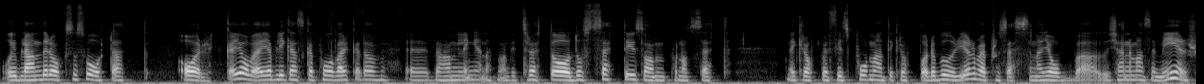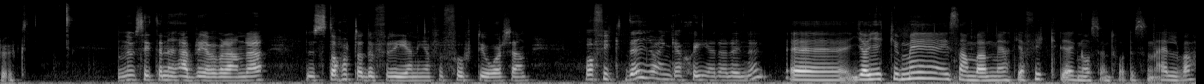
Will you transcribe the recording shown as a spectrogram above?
Och ibland är det också svårt att orka jobba. Jag blir ganska påverkad av eh, behandlingen, att man blir trött och då sätter ju som på något sätt när kroppen fylls på med antikroppar, då börjar de här processerna jobba. Då känner man sig mer sjuk. Nu sitter ni här bredvid varandra. Du startade föreningen för 40 år sedan. Vad fick dig att engagera dig nu? Eh, jag gick ju med i samband med att jag fick diagnosen 2011.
